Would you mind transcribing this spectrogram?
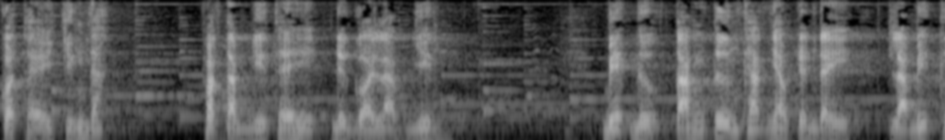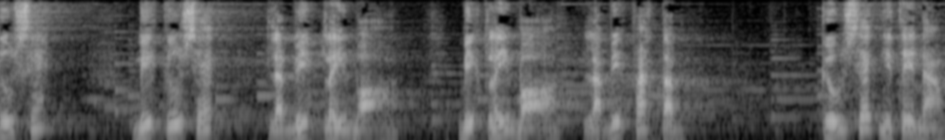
có thể chứng đắc. Phát tâm như thế được gọi là duyên. Biết được tám tướng khác nhau trên đây là biết cứu xét. Biết cứu xét là biết lấy bỏ. Biết lấy bỏ là biết phát tâm. Cứu xét như thế nào?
